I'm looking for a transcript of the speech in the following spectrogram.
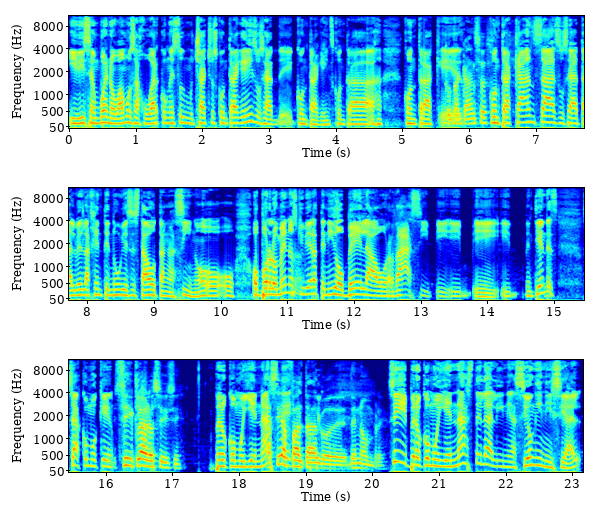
y dicen, bueno, vamos a jugar con estos muchachos contra Gaines, o sea, contra Gaines, contra contra, contra Kansas. Contra Kansas, o sea, tal vez la gente no hubiese estado tan así, ¿no? O, por lo menos que hubiera tenido Vela, Ordaz y, y, y, ¿me entiendes? O sea, como que... Sí, claro, sí, sí pero como llenaste. Hacía falta algo de, nombre. Sí, pero como llenaste la alineación inicial,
